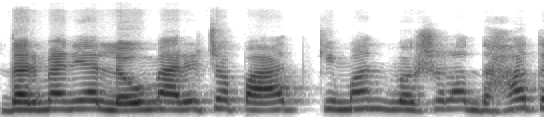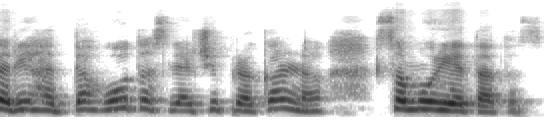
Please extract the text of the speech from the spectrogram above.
दरम्यान या लव्ह मॅरेजच्या पायात किमान वर्षाला दहा तरी हत्या होत असल्याची प्रकरणं समोर येतातच.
